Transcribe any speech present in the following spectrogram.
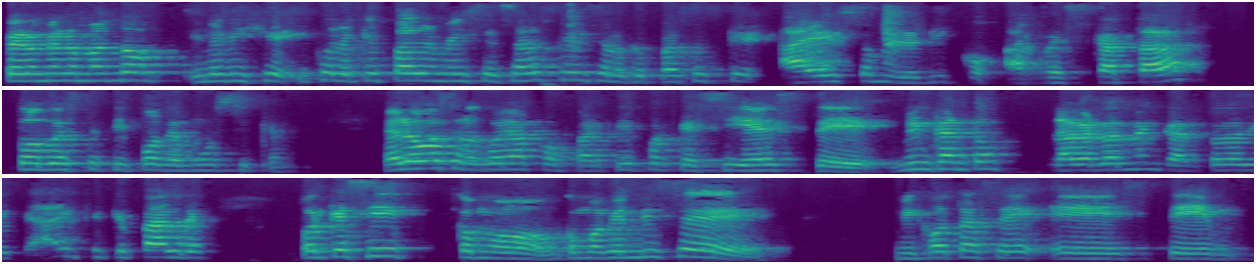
pero me lo mandó y le dije, híjole, qué padre, me dice, ¿sabes qué dice? Lo que pasa es que a eso me dedico, a rescatar todo este tipo de música. Y luego se los voy a compartir porque sí, este, me encantó, la verdad me encantó. Dije, ay, qué, qué padre. Porque sí, como, como bien dice mi JC, este,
